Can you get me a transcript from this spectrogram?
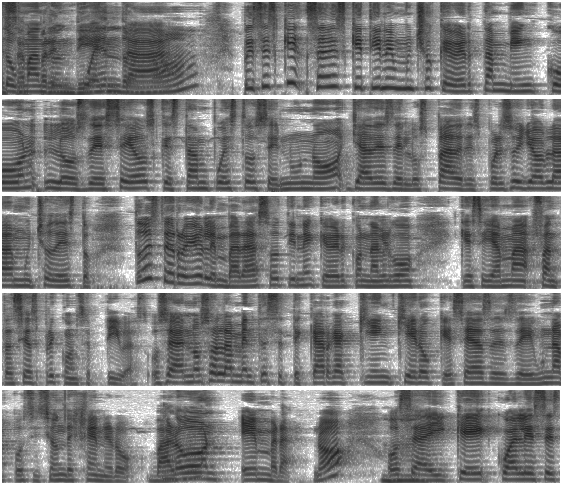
tomando en cuenta... ¿no? Pues es que, ¿sabes qué? Tiene mucho que ver también con los deseos que están puestos en uno ya desde los padres. Por eso yo hablaba mucho de esto. Todo este rollo del embarazo tiene que ver con algo que se llama fantasías preconceptivas. O sea, no solamente se te carga quién quiero que seas desde una posición de género, varón, hembra, ¿no? O sea, y qué, cuál es, es-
